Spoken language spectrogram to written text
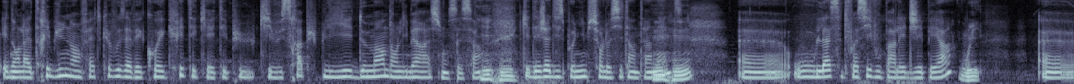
et dans la tribune en fait que vous avez coécrite et qui a été pu- qui sera publiée demain dans Libération, c'est ça, mhm, qui est déjà disponible sur le site internet. mhm, euh, où là cette fois-ci vous parlez de GPA. oui. Euh,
